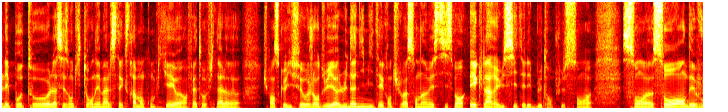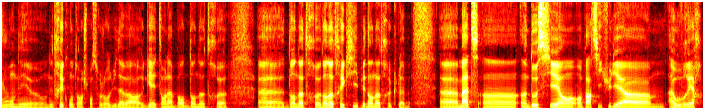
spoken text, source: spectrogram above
les poteaux, la saison qui tournait mal, c'était extrêmement compliqué. en fait, au final, je pense qu'il fait aujourd'hui euh, l'unanimité quand tu vois son investissement et que la réussite et les buts en plus sont, euh, sont, euh, au rendez-vous. On est, on est très content, je pense, aujourd'hui d'avoir Gaëtan Laborde dans notre, dans, notre, dans notre équipe et dans notre club. Matt, un, dossier en, particulier à, ouvrir?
